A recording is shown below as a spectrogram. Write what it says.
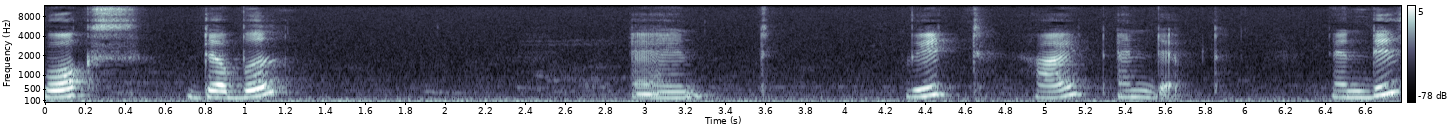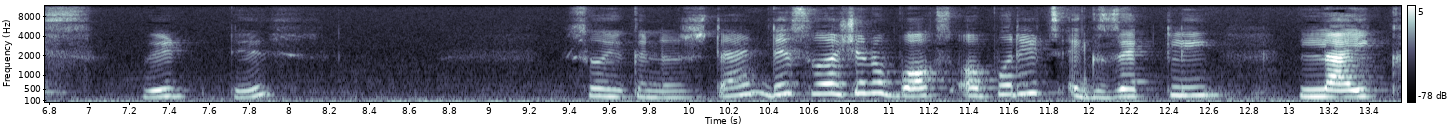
box double and width, height and depth. And this width this. So you can understand this version of box operates exactly like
